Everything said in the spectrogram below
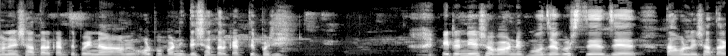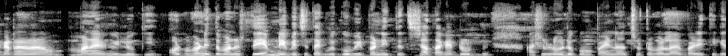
মানে সাঁতার কাটতে পারি না, আমি অল্প পানিতে সাঁতার কাটতে পারি। এটা নিয়ে সবাই অনেক মজা করছে যে, তাহলে সাঁতার কাটার মানে হইল কি? অল্প পানিতে মানুষ তো এমনি বেঁচে থাকবে, গভীর পানিতে সাঁতার কাটে উঠবে। আসলে ওই রকম পাই না, ছোটোবেলায় বাড়ি থেকে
